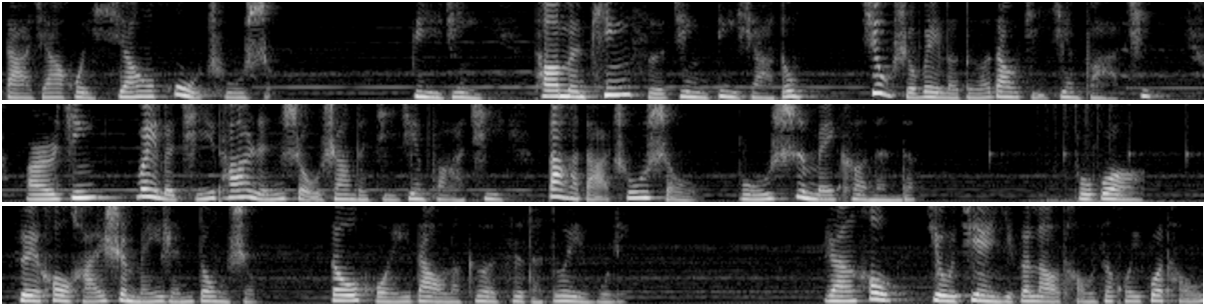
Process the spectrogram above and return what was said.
大家会相互出手，毕竟他们拼死进地下洞，就是为了得到几件法器，而今为了其他人手上的几件法器大打出手，不是没可能的。不过，最后还是没人动手，都回到了各自的队伍里。然后就见一个老头子回过头。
